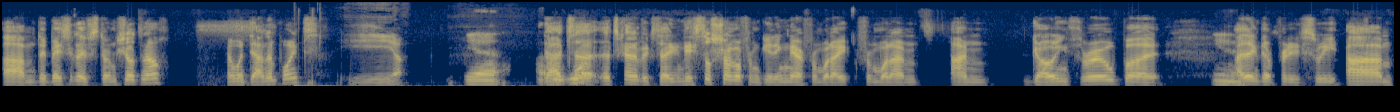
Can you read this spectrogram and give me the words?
Um, they basically have storm shields now, and went down in points. Yep. yeah, That's what- uh, that's kind of exciting. They still struggle from getting there from what I from what I'm I'm going through, but yeah. I think they're pretty sweet. Um,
